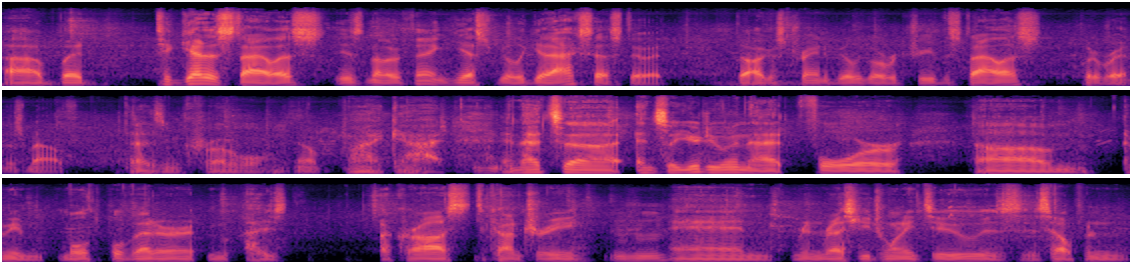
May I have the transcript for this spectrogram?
Uh, but to get a stylus is another thing. He has to be able to get access to it. Dog is trained to be able to go retrieve the stylus, put it right in his mouth. That is incredible. Yep. My God. And that's uh and so you're doing that for um I mean multiple veteran across the country Mm-hmm. and in Rescue 22 is, is helping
